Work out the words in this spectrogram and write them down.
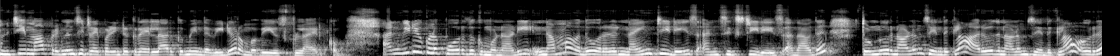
நிச்சயமாக ப்ரெக்னன்சி ட்ரை பண்ணிட்டு இருக்கிற எல்லாருக்குமே இந்த வீடியோ ரொம்பவே யூஸ்ஃபுல்லாக இருக்கும். அண்ட் வீடியோக்குள்ளே போகிறதுக்கு முன்னாடி நம்ம வந்து ஒரு 90 டேஸ் அண்ட் சிக்ஸ்டி டேஸ் அதாவது தொண்ணூறு நாளும் சேர்ந்துக்கலாம் அறுபது நாளும் சேர்ந்துக்கலாம் ஒரு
